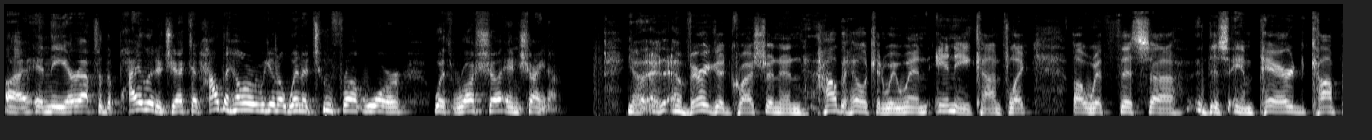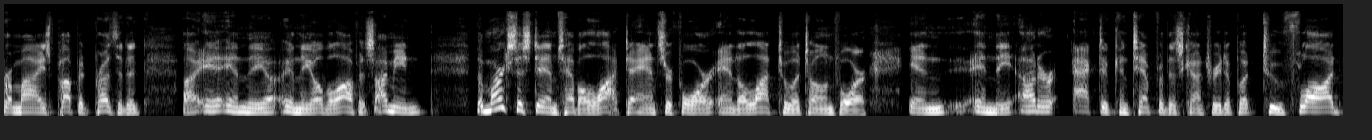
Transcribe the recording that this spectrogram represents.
uh, in the air after the pilot ejected. How the hell are we going to win a two front war with Russia and China? Yeah, a, very good question. And how the hell can we win any conflict uh, with this uh, this impaired, compromised puppet president uh, in, the uh, in the Oval Office? I mean, the Marxist Dems have a lot to answer for and a lot to atone for in in the utter act of contempt for this country to put two flawed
